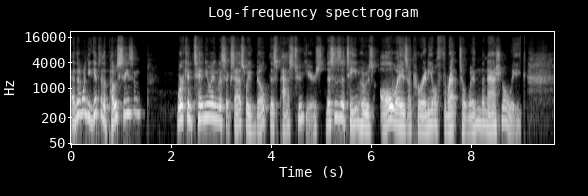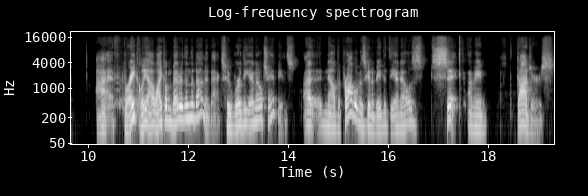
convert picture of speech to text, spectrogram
And then when you get to the postseason, we're continuing the success we've built this past two years. This is a team who's always a perennial threat to win the National League. I frankly, I like them better than the Diamondbacks, who were the NL champions. I, now the problem is going to be that the NL is sick. I mean, Dodgers,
